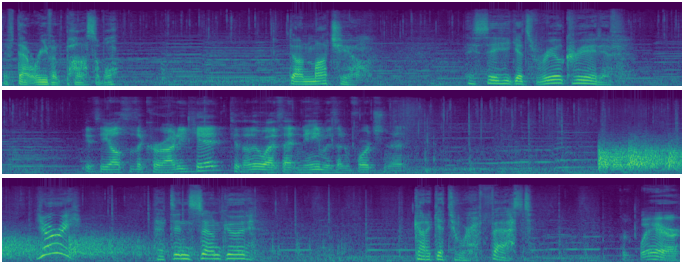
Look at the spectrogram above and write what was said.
if that were even possible. Don Machio. They say he gets real creative. Is he also the Karate Kid? Because otherwise that name is unfortunate. Yuri! That didn't sound good. Gotta get to her fast. But where?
